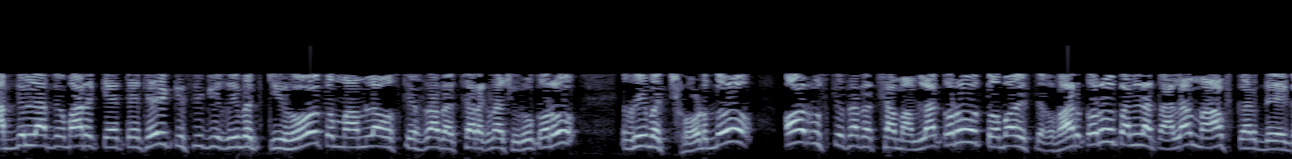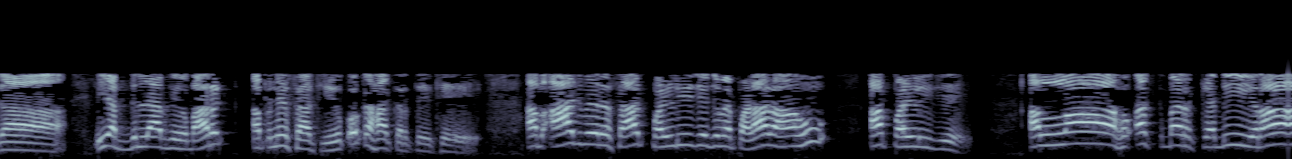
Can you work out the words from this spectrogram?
عبداللہ ابن مبارک کہتے تھے، کسی کی غیبت کی ہو تو معاملہ اس کے ساتھ اچھا رکھنا شروع کرو، غیبت چھوڑ دو اور اس کے ساتھ اچھا معاملہ کرو، توبہ استغفار کرو تو اللہ تعالیٰ معاف کر دے گا۔ یہ عبداللہ ابن مبارک اپنے ساتھیوں کو کہا کرتے تھے۔ اب آج میرے ساتھ پڑھ لیجیے، جو میں پڑھا رہا ہوں، آپ پڑھ لیجیے۔ اللہ اکبر کبیرا۔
